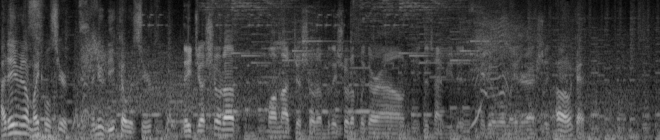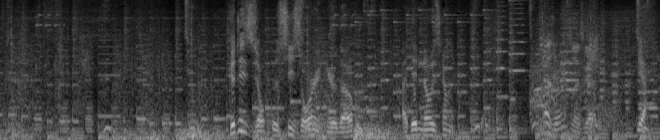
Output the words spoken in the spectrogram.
I didn't even know Michael was here. I knew Nico was here. they just showed up. Well, not just showed up, but they showed up like around the time you did. Maybe a little later, actually. Oh, okay. Good to see Zor- see Zoran here, though. I didn't know he's coming. Yeah, Zoran's a nice guy. Yeah.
